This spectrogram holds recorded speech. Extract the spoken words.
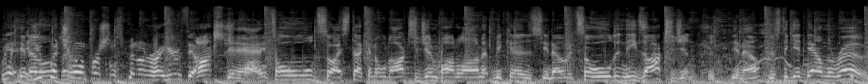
Yeah, you, know, put your own personal spin on it right here with the oxygen Yeah, bottle. it's old, so I stuck an old oxygen bottle on it because, you know, it's so old it needs oxygen, you know, just to get down the road.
